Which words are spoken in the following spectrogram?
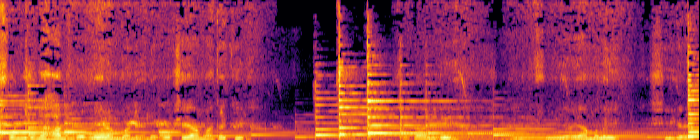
ꯁꯣꯝꯒꯤꯗꯨꯅ ꯍꯥꯟꯅ ꯑꯣꯛ ꯂꯣꯏꯔꯝꯕꯅꯦ ꯑꯗꯣ ꯑꯣꯛꯁꯦ ꯑꯌꯥꯝꯕ ꯍꯟꯗꯛꯀꯤ ꯍꯧꯖꯤꯛꯀꯥꯟꯗꯤ fudud ayaa malay shiigale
